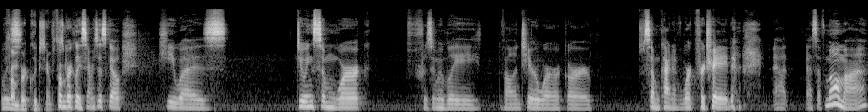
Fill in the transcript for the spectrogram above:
Was- From Berkeley to San Francisco. From Berkeley to San Francisco. He was doing some work, presumably volunteer work or some kind of work for trade at SF MoMA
